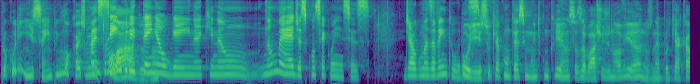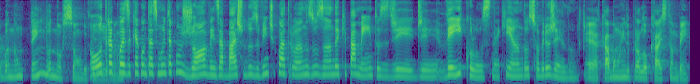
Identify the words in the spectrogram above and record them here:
procurem ir sempre em locais Mas controlados. Mas sempre tem né? alguém, né, que não não mede as consequências de algumas aventuras. Por isso que acontece muito com crianças abaixo de 9 anos, né? Porque acaba não tendo a noção do perigo. Outra né? coisa que acontece muito é com jovens abaixo dos 24 anos usando equipamentos de, de veículos né, que andam sobre o gelo. É, acabam indo para locais também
